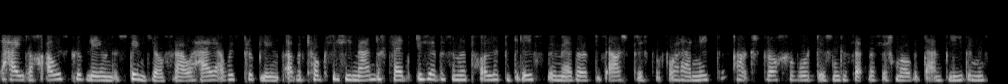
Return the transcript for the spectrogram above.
haben doch auch ein Problem. Und das stimmt, ja, Frauen haben auch ein Problem. Aber toxische Männlichkeit ist eben so ein toller Begriff, weil man eben etwas anspricht, was vorher nicht angesprochen wurde. Und das sollte man sich mal über dem bleiben.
